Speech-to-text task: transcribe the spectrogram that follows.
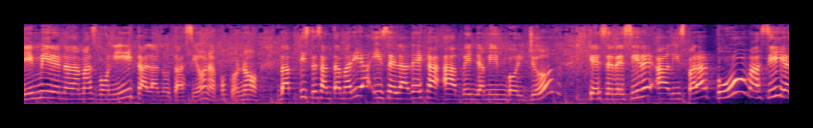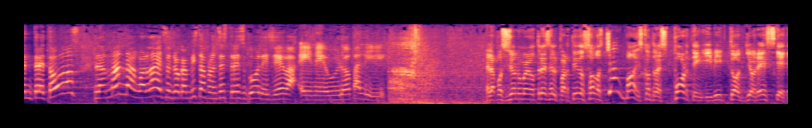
Y miren nada más bonita la anotación, ¿a poco no? Baptiste Santa María y se la deja a Benjamín Borijov, que se decide a disparar, ¡pum! Así, entre todos, la manda a guardar el centrocampista francés. Tres goles lleva en Europa League. En la posición número 3 el partido son los Young Boys contra Sporting y Víctor Lloresque.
